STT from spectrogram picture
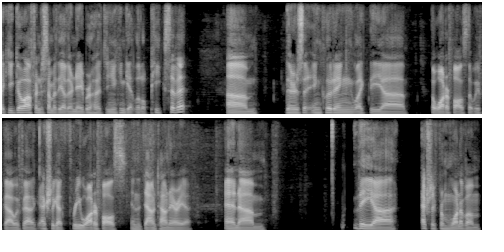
like you go off into some of the other neighborhoods and you can get little peaks of it. Um, there's including like the uh, the waterfalls that we've got. We've got, actually got three waterfalls in the downtown area, and um, the uh, actually from one of them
